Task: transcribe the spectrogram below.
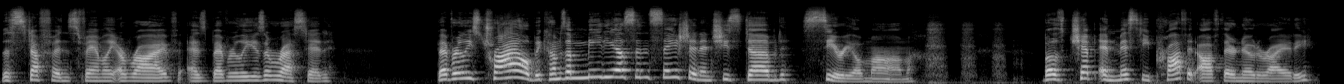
The Sutphins family arrive as Beverly is arrested. Beverly's trial becomes a media sensation and she's dubbed Serial Mom. Both Chip and Misty profit off their notoriety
